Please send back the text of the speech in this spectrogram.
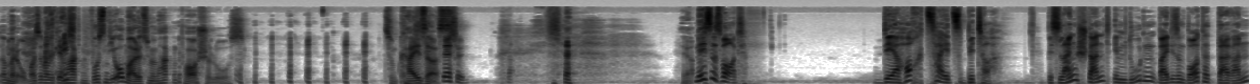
Ja, meine Oma ist immer Ach, mit dem echt? Hacken. Wo ist denn die Oma? Das ist mit dem Hacken Porsche los. Zum Kaisers. Sehr schön. Ja. Nächstes Wort. Der Hochzeitsbitter. Bislang stand im Duden bei diesem Wort daran,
